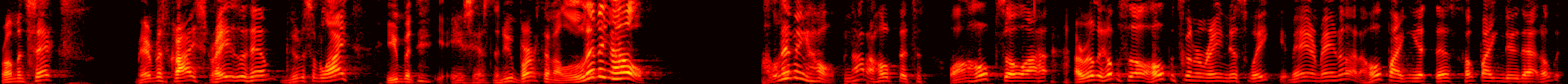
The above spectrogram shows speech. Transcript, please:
Romans 6, buried with Christ, raised with him, newness of life. You've been, he says, the new birth and a living hope. A living hope, not a hope that says, well, I hope so. I, I really hope so. I hope it's going to rain this week. It may or may not. I hope I can get this. Hope I can do that. Hope.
